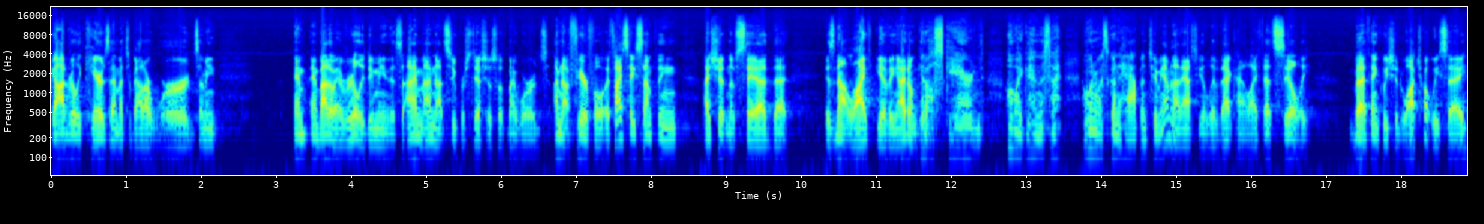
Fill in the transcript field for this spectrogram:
God really cares that much about our words. I mean, and, and by the way, I really do mean this. I'm, I'm not superstitious with my words. I'm not fearful. If I say something I shouldn't have said that is not life giving, I don't get all scared and, oh my goodness, I, I wonder what's going to happen to me. I'm not asking you to live that kind of life. That's silly. But I think we should watch what we say.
